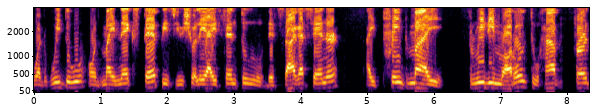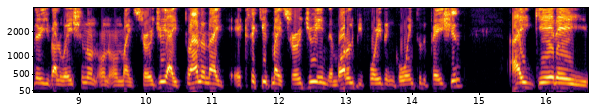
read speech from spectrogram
what we do on my next step is usually I send to the Zaga Center. I print my 3D model to have further evaluation on, on, on my surgery. I plan and I execute my surgery in the model before even going to the patient. I get a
